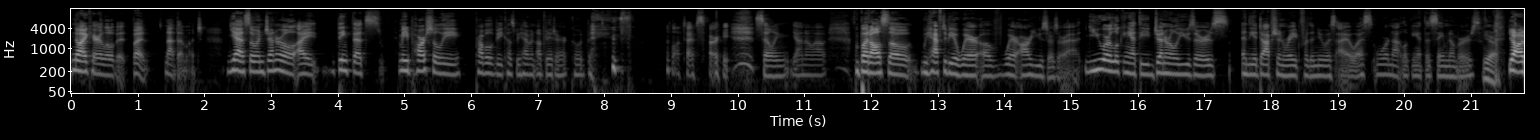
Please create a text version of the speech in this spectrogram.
No, I care a little bit, but not that much. Yeah. So in general, I think that's, I mean, partially probably because we haven't updated our code base. A long time, sorry, selling Yano out. But also, we have to be aware of where our users are at. You are looking at the general users and the adoption rate for the newest iOS. We're not looking at the same numbers. Yeah. Yeah, I,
